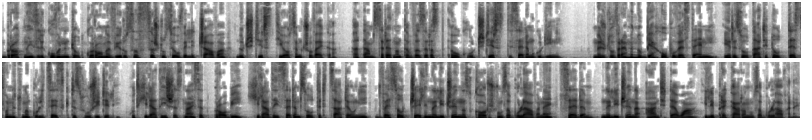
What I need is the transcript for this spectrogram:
Броят на излекуваните от коронавируса също се увеличава до 48 човека, а там средната възраст е около 47 години. Междувременно бяха оповестени и резултатите от тестването на полицейските служители. От 1016 проби, 1007 са отрицателни, 2 са отчели наличие на скорошно заболяване, 7 наличие на антитела или прекарано заболяване.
